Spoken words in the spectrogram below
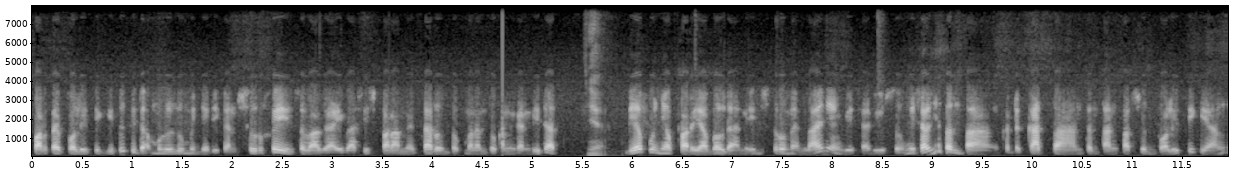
partai politik itu tidak melulu menjadikan survei sebagai basis parameter untuk menentukan kandidat. Yeah. Dia punya variabel dan instrumen lain yang bisa diusung. Misalnya tentang kedekatan, tentang fatsun politik yang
